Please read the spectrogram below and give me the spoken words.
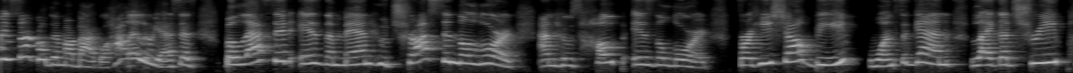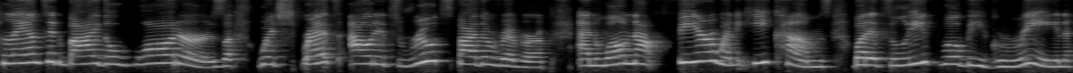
it circled in my Bible. Hallelujah. It says, Blessed is the man who trusts in the Lord and whose hope is the Lord. For he shall be, once again, like a tree planted by the waters, which spreads out its roots by the river and will not fear when he comes, but its leaf will be green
